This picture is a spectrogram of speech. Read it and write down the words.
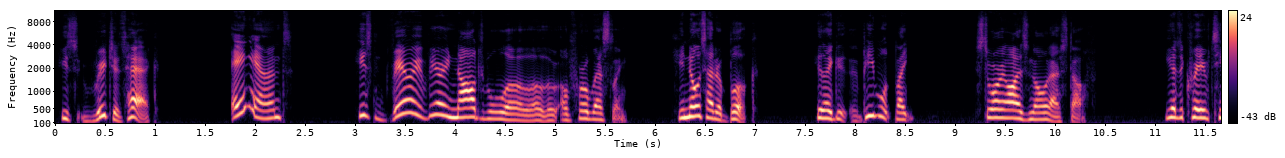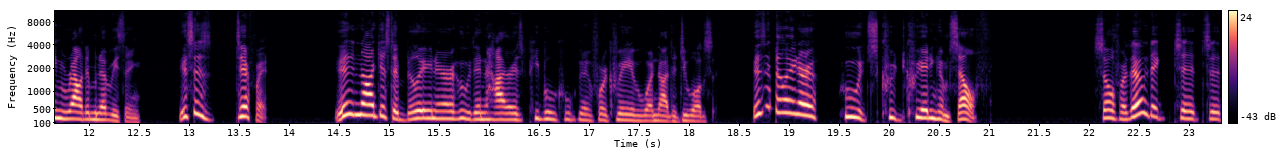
He's rich as heck. And he's very, very knowledgeable of, of, of pro wrestling. He knows how to book. He like people like storylines and all that stuff. He has a creative team around him and everything. This is different. This is not just a billionaire who then hires people who for creative and whatnot to do all this. This is a billionaire who is creating himself. So for them to, to, to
